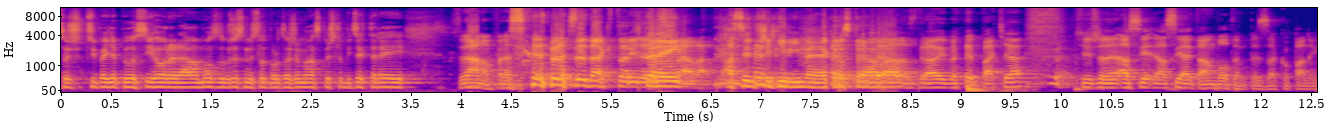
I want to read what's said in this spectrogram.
Což v případě Pilsiho nedává moc dobře smysl, protože má special beats, který Áno, presne, presne tak, ktorý Ktorej asi všichni víme, jak rozpráva. zdravíme Paťa. Čiže asi, asi aj tam bol ten pes zakopaný.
